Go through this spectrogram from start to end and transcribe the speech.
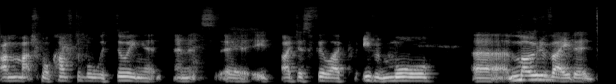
am much more comfortable with doing it, and it's, uh, it, I just feel like even more uh, motivated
